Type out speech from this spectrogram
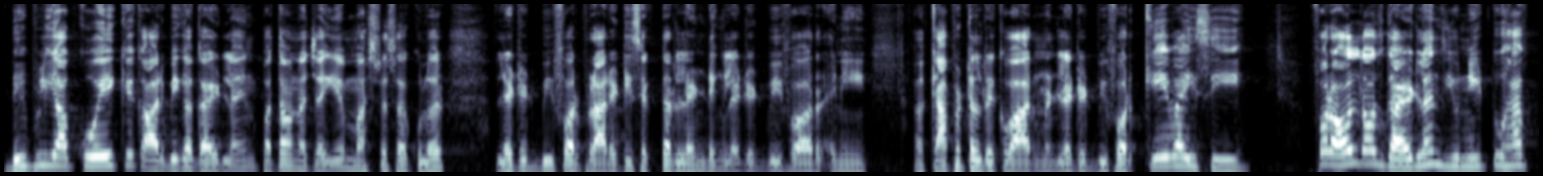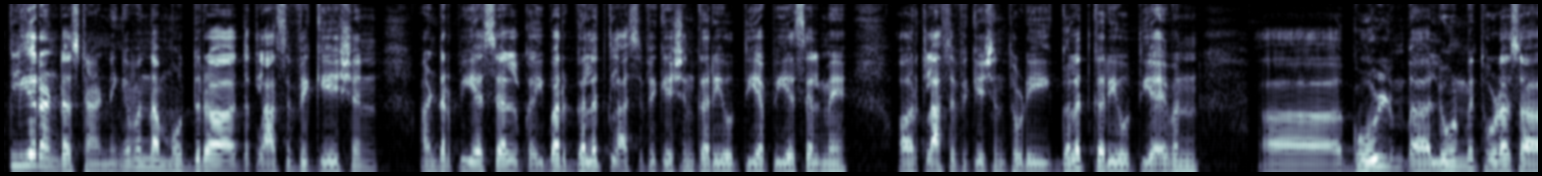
deeply आपको एक एक आर बी का गाइडलाइन पता होना चाहिए master circular let it be for priority sector lending let it be for any capital requirement let it be for K Y C for all those guidelines you need to have clear understanding even the Mudra the classification under P S L कई बार गलत क्लासिफिकेशन करी होती है पी एस एल में, और क्लासिफिकेशन थोड़ी गलत करी होती है. इवन गोल्ड लोन में थोड़ा सा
